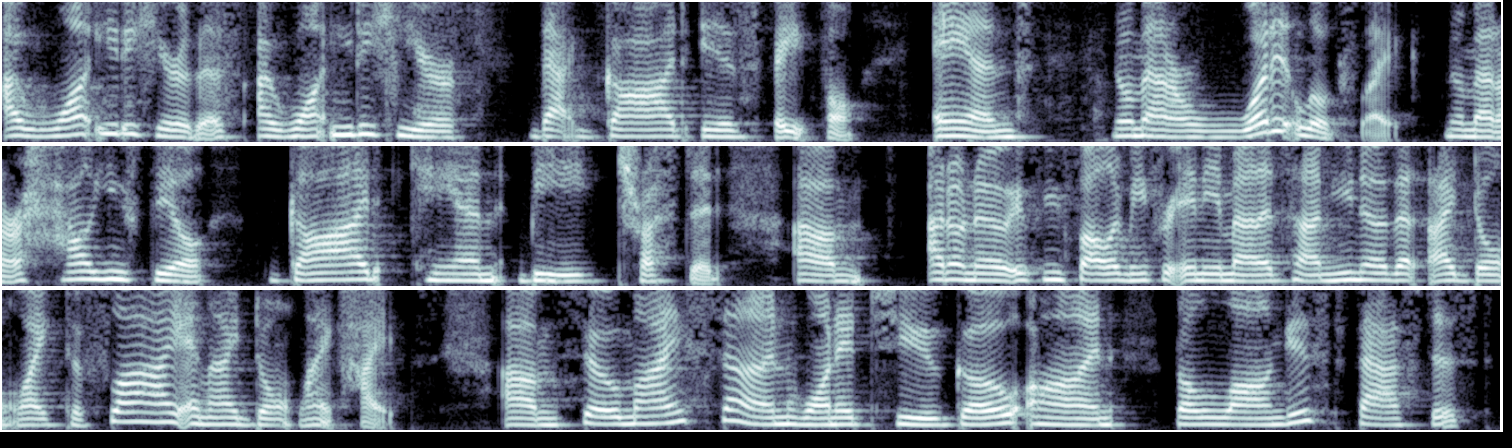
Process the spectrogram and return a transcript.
I want you to hear this. I want you to hear that God is faithful. And no matter what it looks like, no matter how you feel, God can be trusted. Um, I don't know if you followed me for any amount of time, you know that I don't like to fly and I don't like heights. Um, so my son wanted to go on the longest, fastest,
